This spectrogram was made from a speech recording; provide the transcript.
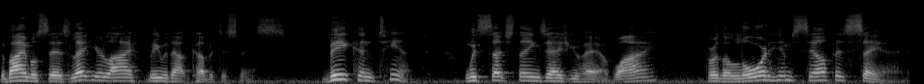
The Bible says, Let your life be without covetousness. Be content with such things as you have. Why? For the Lord Himself has said,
